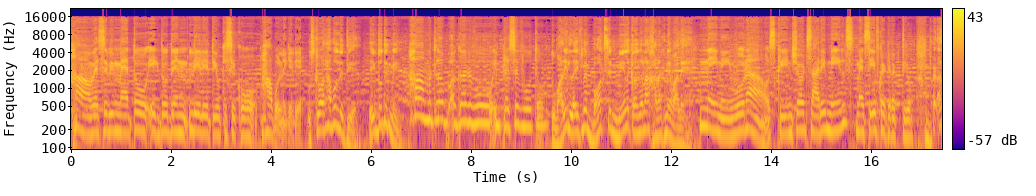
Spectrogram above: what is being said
हाँ वैसे भी मैं तो एक दो दिन ले लेती हूँ किसी को हाँ बोलने के लिए। उसके बाद हाँ बोल देती है? एक दो दिन में ही? हाँ मतलब अगर वो इम्प्रेसिव हो तो। तुम्हारी लाइफ में बहुत से मेल कंगना खनकने वाले हैं। नहीं नहीं वो ना स्क्रीनशॉट सारे मेल्स मैं सेव करके रखती हूँ। बड़ा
